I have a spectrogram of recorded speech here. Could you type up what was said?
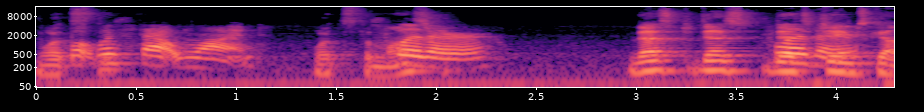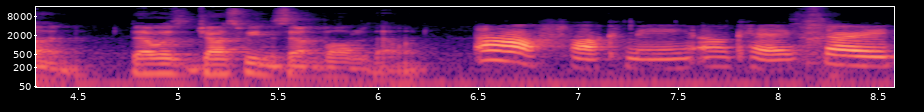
What's What the, was that one? what's the monster? Slither. That's that's that's Slither. James Gunn. That was Joss Whedon's not involved in that one. Ah, fuck me. Okay, sorry.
